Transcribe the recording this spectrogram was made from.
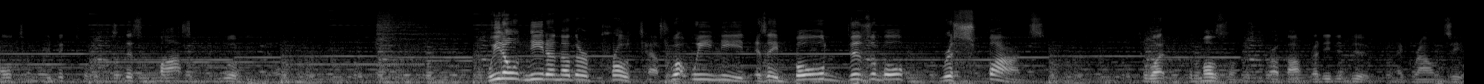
ultimately victorious. This mosque will be built. We don't need another protest. What we need is a bold, visible response to what the Muslims are about ready to do at Ground Zero.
